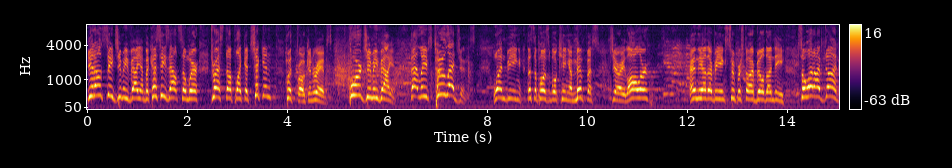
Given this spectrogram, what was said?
You don't see Jimmy Valiant because he's out somewhere dressed up like a chicken with broken ribs. Poor Jimmy Valiant. That leaves two legends. One being the supposable king of Memphis, Jerry Lawler, and the other being superstar Bill Dundee. So what I've done,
